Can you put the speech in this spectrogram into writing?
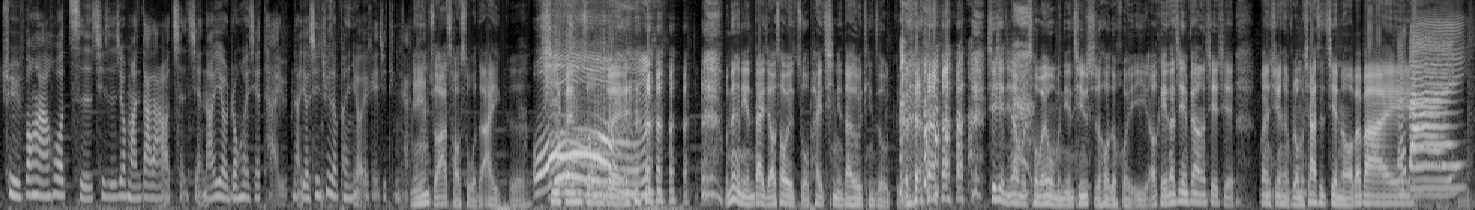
曲风啊或词，其实就蛮大大的呈现，然后也有融合一些台语。那有兴趣的朋友也可以去听看看。民主阿草是我的爱歌，哦、七分钟。对，我那个年代只要稍微左派青年，大家都会听这首歌。谢谢你让我们重温我们年轻时候的回忆。OK，那今天非常谢谢冠瑄和芙蓉，我们下次见喽，拜拜，拜拜。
